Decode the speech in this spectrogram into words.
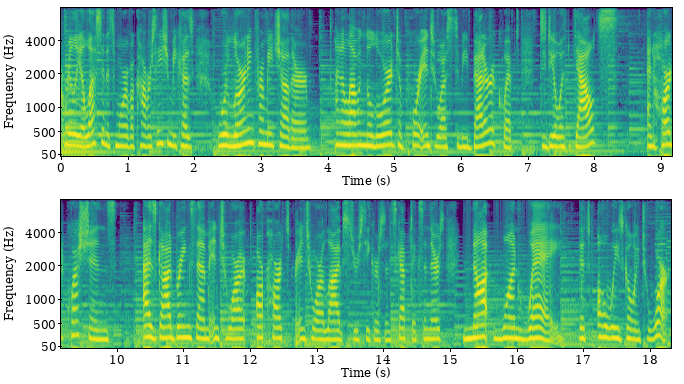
not really a lesson, it's more of a conversation because we're learning from each other and allowing the Lord to pour into us to be better equipped to deal with doubts and hard questions as God brings them into our, our hearts or into our lives through seekers and skeptics. And there's not one way that's always going to work.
